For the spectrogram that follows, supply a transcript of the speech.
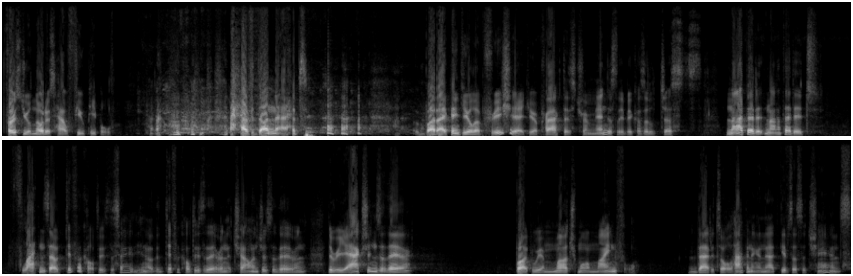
first you'll notice how few people have done that. but I think you'll appreciate your practice tremendously because it'll just not that it not that it flattens out difficulties. The same, you know, the difficulties are there and the challenges are there and the reactions are there, but we're much more mindful that it's all happening, and that gives us a chance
